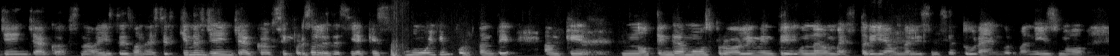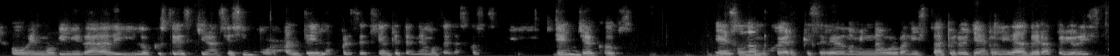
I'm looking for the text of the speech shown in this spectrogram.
Jane Jacobs, ¿no? Y ustedes van a decir, ¿quién es Jane Jacobs? Y por eso les decía que es muy importante, aunque no tengamos probablemente una maestría, una licenciatura en urbanismo o en movilidad y lo que ustedes quieran, sí es importante la percepción que tenemos de las cosas. Jane Jacobs es una mujer que se le denomina urbanista, pero ella en realidad era periodista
